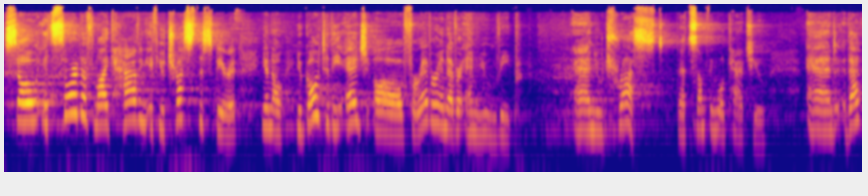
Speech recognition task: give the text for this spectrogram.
So it's sort of like having, if you trust the Spirit, you know, you go to the edge of forever and ever and you leap. And you trust that something will catch you. And that,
